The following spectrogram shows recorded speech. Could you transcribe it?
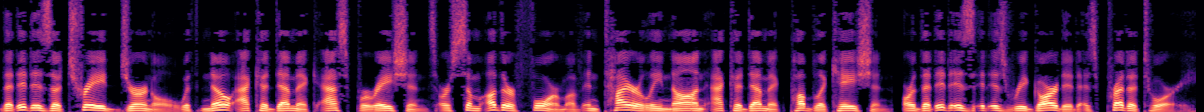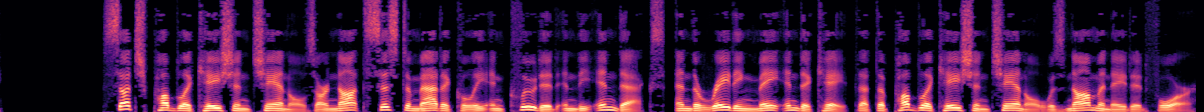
that it is a trade journal with no academic aspirations or some other form of entirely non-academic publication, or that it is it is regarded as predatory. Such publication channels are not systematically included in the index, and the rating may indicate that the publication channel was nominated for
